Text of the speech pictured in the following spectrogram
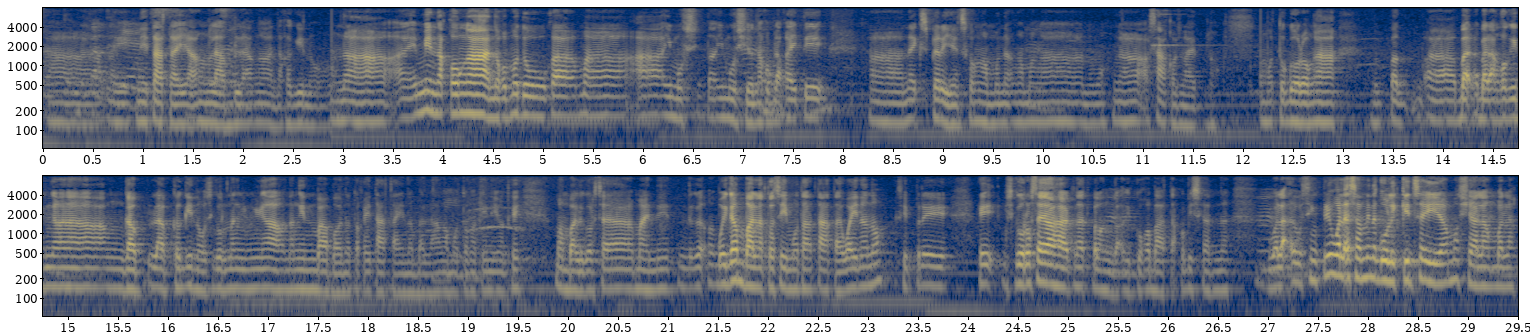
ah, ni, ni tatay ang lang nga nakaginoo. Na I mean ako nga ano ko mo do ka ma ah, emotion na emotion ako bala kay ti ah, na experience ko nga muna nga mga ano nga sa akong life no? Mo tugoro nga pag uh, balang ko gid nga ang gab, love ka Ginoo siguro nang nga nangin babaw na to kay tatay na bala nga mo to nga tiniyon. Kay mambaligor sa mind ni way gambal na to sa imo ta- tatay? Why na no? Siyempre eh, siguro sa heart nat palangga gid ko ka bata ko biskan na. Wala siyempre wala sa amin nagulikid sa iya mo siya lang bala.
